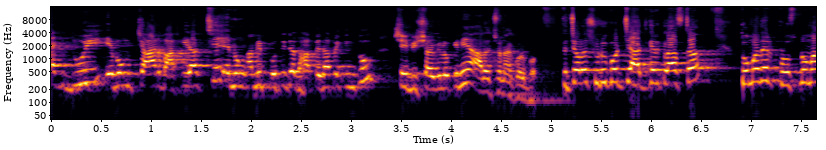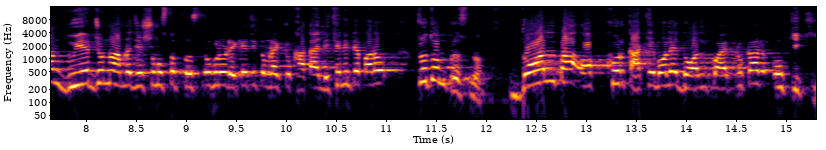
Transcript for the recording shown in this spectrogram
এক, দুই এবং চার বাকি রাখছি এবং আমি প্রতিটা ধাপে ধাপে কিন্তু সেই বিষয়গুলোকে নিয়ে আলোচনা করব। তো চলো শুরু করছি আজকের ক্লাসটা তোমাদের প্রশ্নমান দুইয়ের জন্য আমরা যে সমস্ত প্রশ্নগুলো রেখেছি, তোমরা একটু খাতায় লিখে নিতে পারো। প্রথম প্রশ্ন, দল বা অক্ষর কাকে বলে, দল কয় প্রকার ও কি কি?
